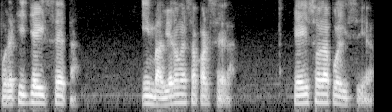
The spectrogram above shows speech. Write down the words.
por X, Y Z invadieron esa parcela. ¿Qué hizo la policía?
